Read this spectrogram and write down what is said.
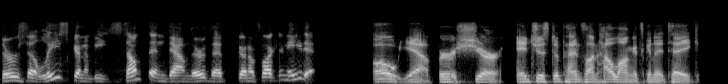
there's at least going to be something down there that's going to fucking eat it. Oh yeah, for sure. It just depends on how long it's going to take.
